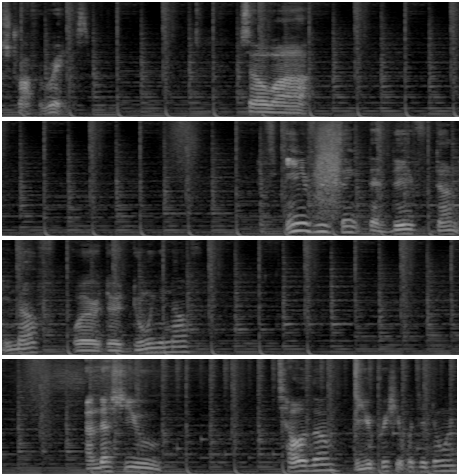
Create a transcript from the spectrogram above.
strive for greatness. So uh, any of you think that they've done enough or they're doing enough, unless you tell them that you appreciate what they're doing,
